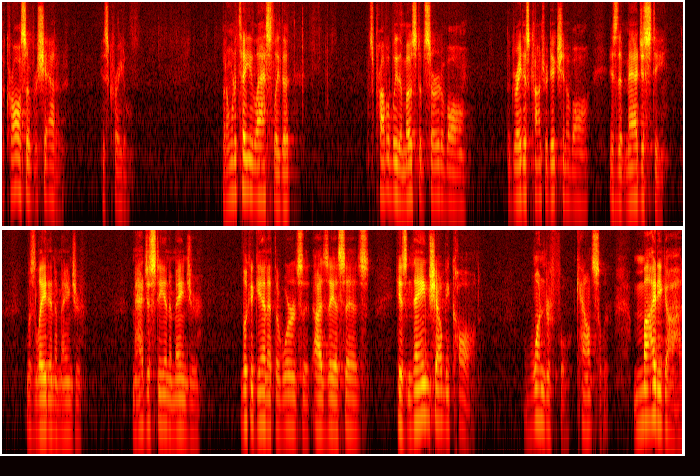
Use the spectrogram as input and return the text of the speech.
The cross overshadowed his cradle. But I want to tell you lastly that it's probably the most absurd of all, the greatest contradiction of all, is that majesty was laid in a manger. Majesty in a manger. Look again at the words that Isaiah says His name shall be called Wonderful Counselor, Mighty God,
